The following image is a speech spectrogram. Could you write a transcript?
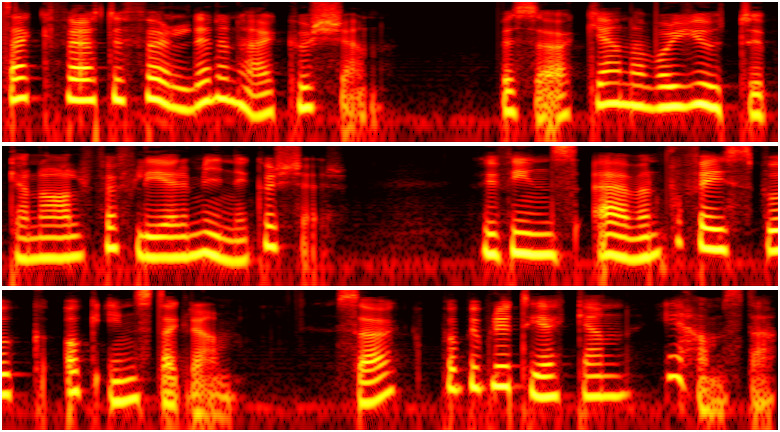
Tack för att du följde den här kursen. Besök gärna vår Youtube-kanal för fler minikurser. Vi finns även på Facebook och Instagram. Sök på biblioteken i Halmstad.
